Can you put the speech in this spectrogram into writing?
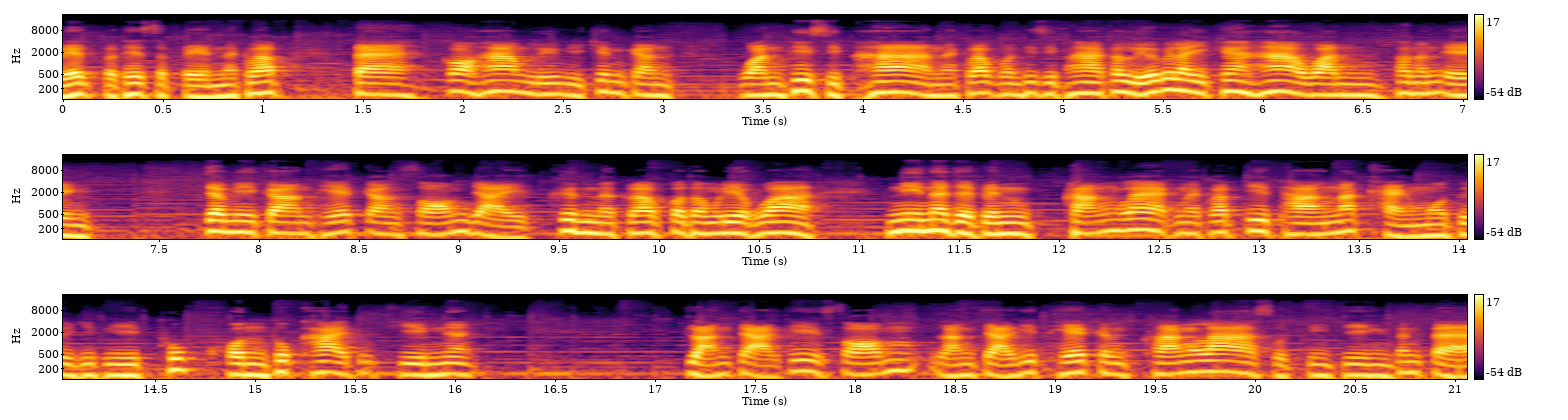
เลสประเทศสเปนนะครับ แต่ก็ห้ามลืมอีกเช่นกันวันที่ 15 นะครับ วันที่ 15 ก็เหลือเวลาอีกแค่ 5 วันเท่านั้นเอง จะมีการเทสการซ้อมใหญ่ขึ้นนะครับ ก็ต้องเรียกว่า นี่น่าจะเป็นครั้งแรกนะครับที่ทางนักแข่ง MotoGP ทุกคนทุกค่ายทุกทีมเนี่ยหลังจากที่ซ้อมหลังจากที่เทสกันครั้งล่าสุดจริง ๆ ตั้งแต่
